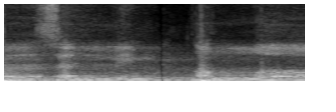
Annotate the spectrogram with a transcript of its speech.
وسلم. الله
